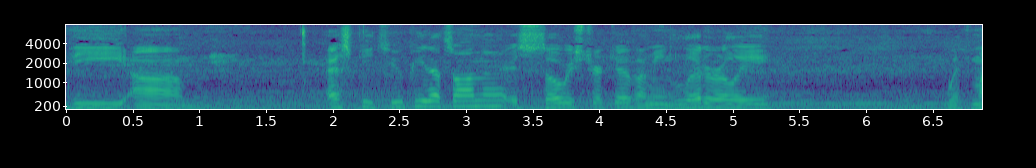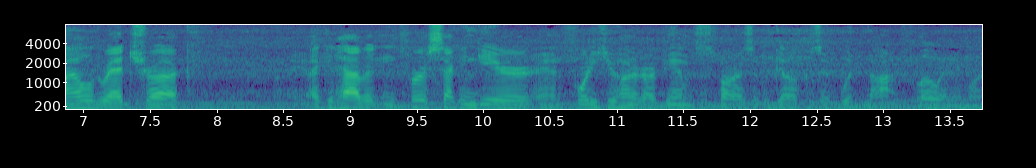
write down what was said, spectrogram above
The um, SP2P that's on there is so restrictive. I mean, literally, with my old red truck, I could have it in first, second gear and 4,200 RPM as far as it would go because it would not flow anymore.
